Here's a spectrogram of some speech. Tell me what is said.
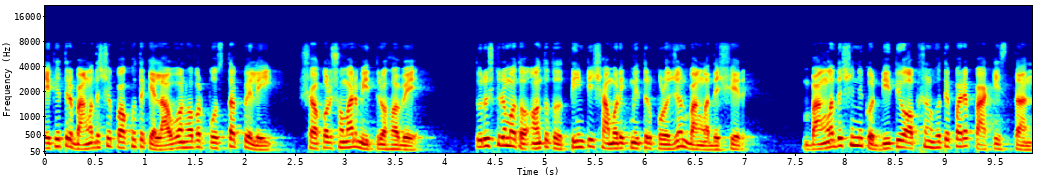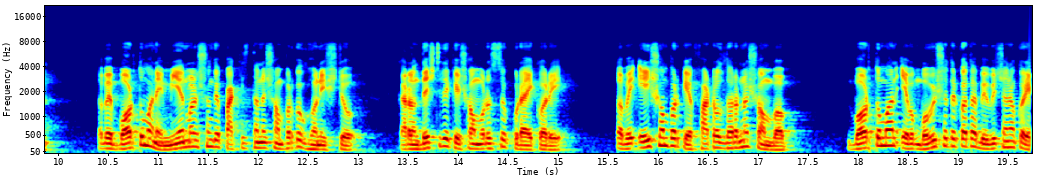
এক্ষেত্রে বাংলাদেশের পক্ষ থেকে লাভবান হবার প্রস্তাব পেলেই সকল সময়ের মিত্র হবে। তুরস্কের মতো অন্তত তিনটি সামরিক মিত্র প্রয়োজন বাংলাদেশের। বাংলাদেশের নিকট দ্বিতীয় অপশন হতে পারে পাকিস্তান। তবে বর্তমানে মিয়ানমারের সঙ্গে পাকিস্তানের সম্পর্ক ঘনিষ্ঠ, কারণ দেশটি থেকে সমরস্য ক্রয় করে। তবে এই সম্পর্কে ফাটল ধরানো সম্ভব। বর্তমান এবং ভবিষ্যতের কথা বিবেচনা করে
